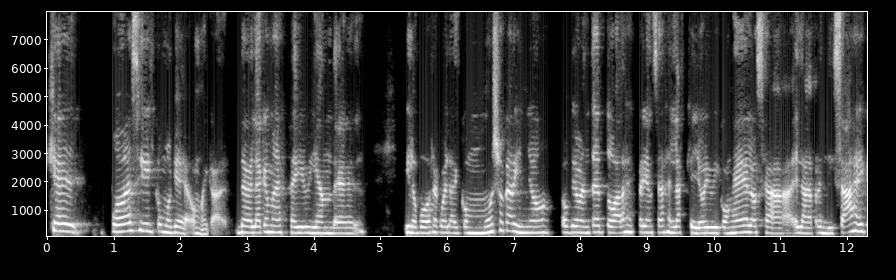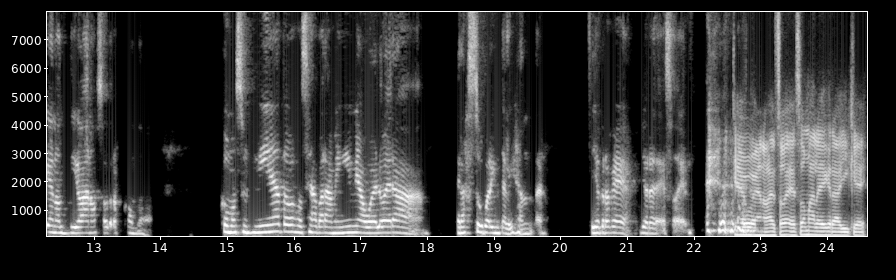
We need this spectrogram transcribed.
que puedo decir como que, oh my God, de verdad que me despedí bien de él y lo puedo recordar con mucho cariño. Obviamente todas las experiencias en las que yo viví con él, o sea, el aprendizaje que nos dio a nosotros como, como sus nietos, o sea, para mí mi abuelo era, era súper inteligente. Yo creo que lloré de eso de él. Qué bueno, eso, eso me alegra y, que,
